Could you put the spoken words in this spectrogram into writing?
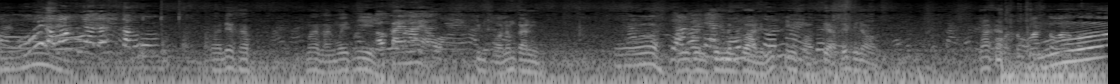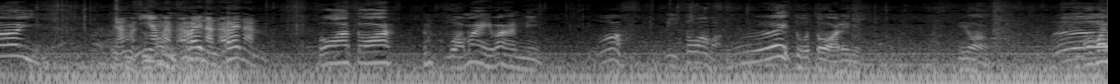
กันโอ้ยแต่ว่าเงินแล้วนี่ตังค์มาเด้อครับ มาหลังไว้ที่เอาไปไหมเอากินขอน้ำกัน โอ้ดูเป็นคุณเป็นก่อนนี่กินขอเสียบด้พี่น้องมาครับโอ้ยยังนั่นยังนั่นอะไรนั่นอะไรนั่นตัวตัวน้ำขัวไหมว่าหันนี่โอ้มีโซ่บ่เฮ้ยตัวต่อเลยนี่พี่น้องโอ้มัน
